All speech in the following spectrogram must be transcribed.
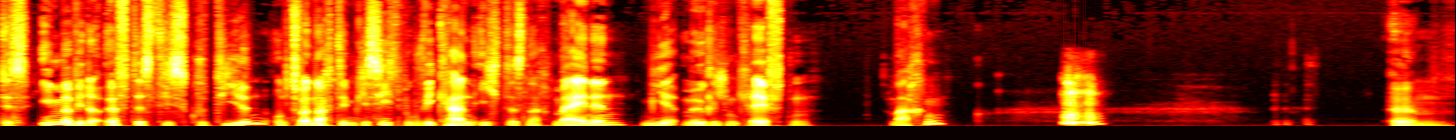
das immer wieder öfters diskutieren, und zwar nach dem Gesichtspunkt, wie kann ich das nach meinen mir möglichen Kräften machen, Mhm. ähm,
